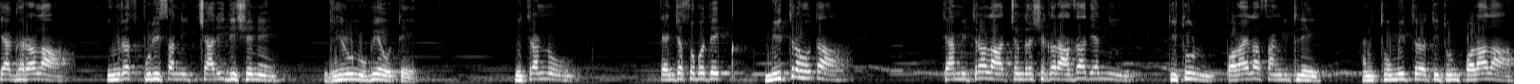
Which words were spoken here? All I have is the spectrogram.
त्या घराला इंग्रज पोलिसांनी चारी दिशेने घेरून उभे होते. मित्रांनो त्यांच्यासोबत एक मित्र होता. त्या मित्राला चंद्रशेखर आझाद यांनी तिथून पळायला सांगितले आणि तो मित्र तिथून पळाला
